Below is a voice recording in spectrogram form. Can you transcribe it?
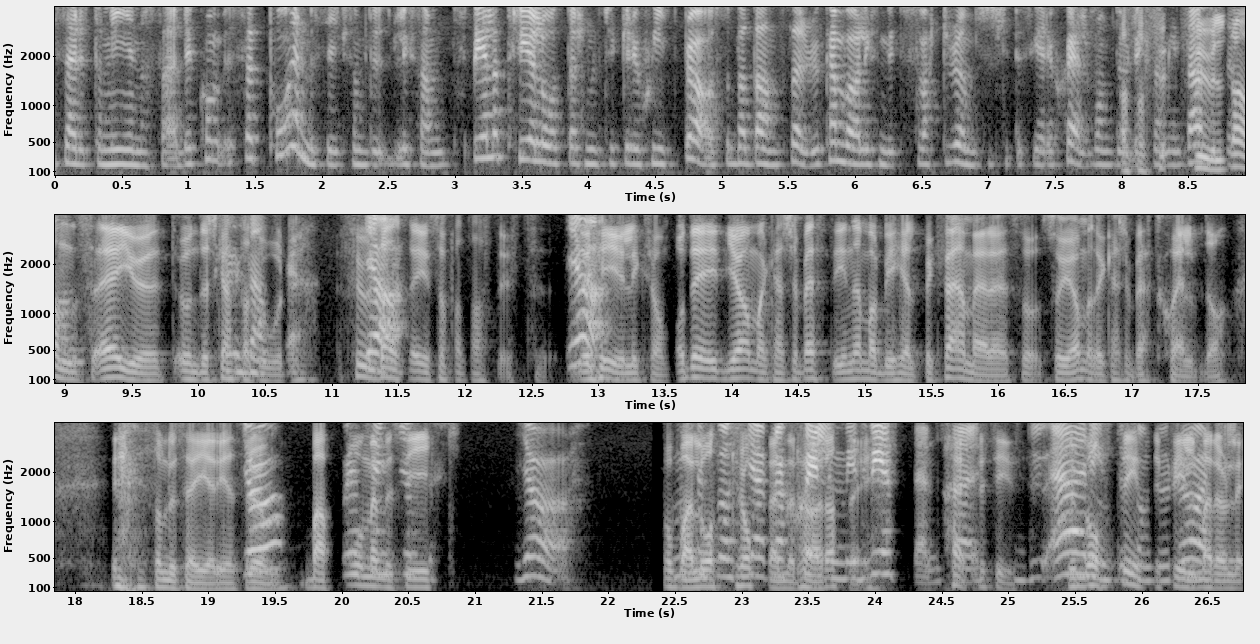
serotonin och så här. Det kom, sätt på en musik som du liksom, spela tre låtar som du tycker är skitbra och så bara dansar du. Du kan vara liksom i ett svart rum så slipper se dig själv om du alltså, liksom inte Fuldans är ju ett underskattat fuldans, ord. Fuldans ja. är ju så fantastiskt. Ja. Det är ju liksom, och det gör man kanske bäst innan man blir helt bekväm med det så, så gör man det kanske bäst själv då. Som du säger i ett ja, rum. Bara på med musik. Att, ja. Och bara låt kroppen röra sig. Så här, Nej, precis. Du är du måste inte, inte filma det och,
